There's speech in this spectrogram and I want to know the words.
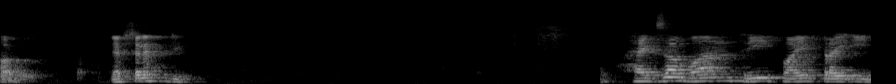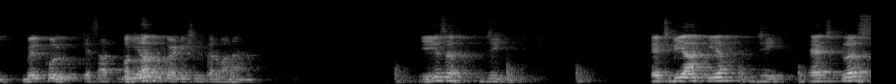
थर्ड हो गया। नेक्स्ट चलें। जी। हेक्सा 135 ट्राइइन बिल्कुल। के साथ मतलब एडिशन करवाना है। ये सर जी। एच बी आर किया जी। H plus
